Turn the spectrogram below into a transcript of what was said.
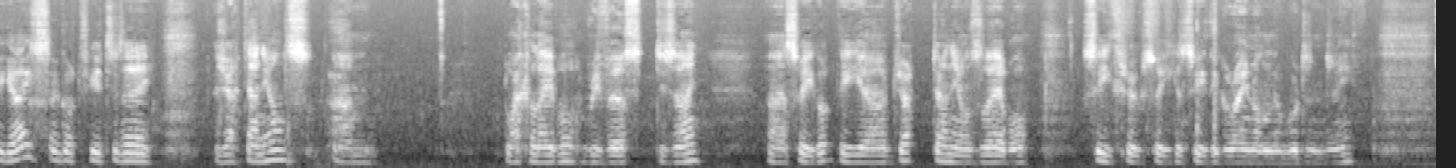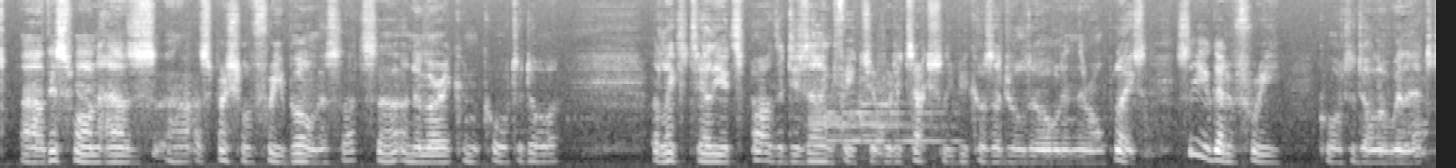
Hey guys, I've got for you today Jack Daniels um, black label reverse design. Uh, so you've got the uh, Jack Daniels label see-through so you can see the grain on the wood underneath. Uh, this one has uh, a special free bonus, that's uh, an American quarter dollar. I'd like to tell you it's part of the design feature but it's actually because I drilled a hole in the wrong place. So you get a free quarter dollar with it.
